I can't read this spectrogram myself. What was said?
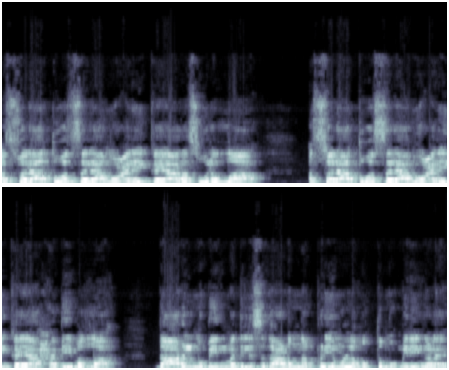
അസ്സലാത്തു വസ്സലാമു അലൈക യാ റസൂലല്ലാഹ് അസ്സലാത്തു വസ്സലാമു അലൈക യാ ഹബീബല്ലാഹ് ദാറുൽ മുബീൻ മജ്ലിസ് കാണുന്ന പ്രിയമുള്ള മുത്തു മുഅ്മിനീങ്ങളെ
